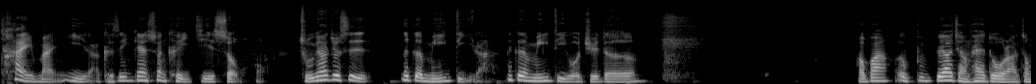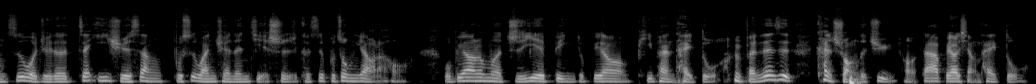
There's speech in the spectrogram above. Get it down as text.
太满意啦，可是应该算可以接受哈。主要就是那个谜底啦，那个谜底我觉得。好吧，呃，不，不要讲太多了。总之，我觉得在医学上不是完全能解释，可是不重要了哈。我不要那么职业病，就不要批判太多。反正是看爽的剧，哈，大家不要想太多。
